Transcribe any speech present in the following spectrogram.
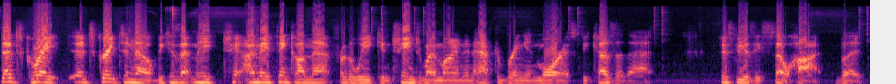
that's great. It's great to know because that may, cha- I may think on that for the week and change my mind and have to bring in Morris because of that just because he's so hot. But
